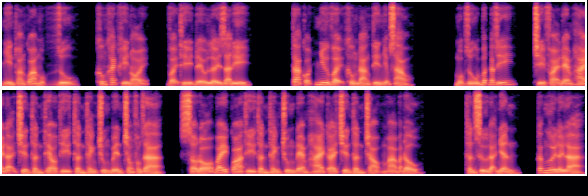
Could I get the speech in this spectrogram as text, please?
nhìn thoáng qua mục du, không khách khí nói, vậy thì đều lấy ra đi. Ta có như vậy không đáng tín nhiệm sao? Mục du bất đắc dĩ, chỉ phải đem hai đại chiến thần theo thí thần thánh trung bên trong phóng ra, sau đó bay qua thí thần thánh trung đem hai cái chiến thần cháo mà bắt đầu. Thần sứ đại nhân, các ngươi đây là?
